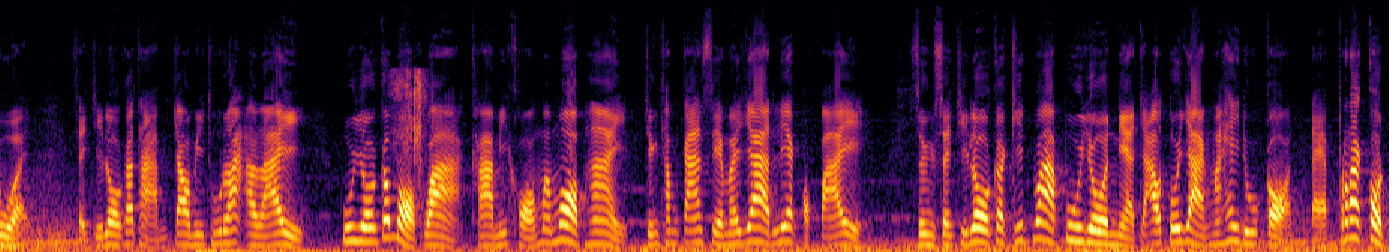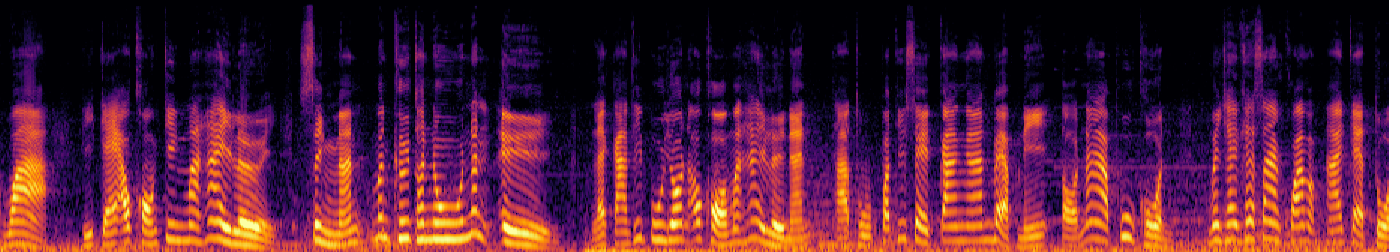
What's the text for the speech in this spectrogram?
ด้วยเซนจิโร่ก็ถามเจ้ามีธุระอะไร ปูโยนก็บอกว่าข้ามีของมามอบให้ จึงทำการเสียมารยาทเรียกออกไป ซึ่งเซนจิโร่ก็คิดว่าปูโยนเนี่ยจะเอาตัวอย่างมาให้ดูก่อน แต่ปรากฏว่าพี่แกเอาของจริงมาให้เลย สิ่งนั้นมันคือธนูนั่นเอง และการที่ปูโยนเอาของมาให้เลยนั้น ถ้าถูกปฏิเสธกลางงานแบบนี้ต่อหน้าผู้คน ไม่ใช่แค่สร้างความอับอายแก่ตัว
